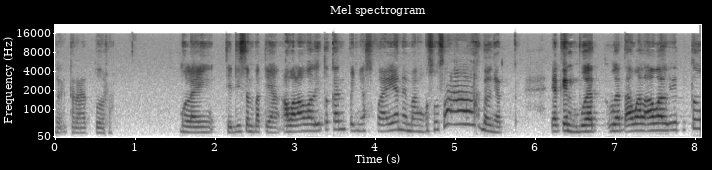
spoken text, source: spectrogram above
nggak teratur. Mulai jadi sempat yang awal-awal itu kan penyesuaian emang susah banget. Yakin buat buat awal-awal itu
